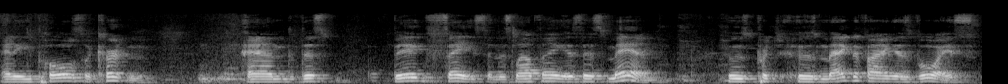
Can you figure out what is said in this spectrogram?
and he pulls the curtain, and this big face and this loud thing is this man who's who's magnifying his voice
